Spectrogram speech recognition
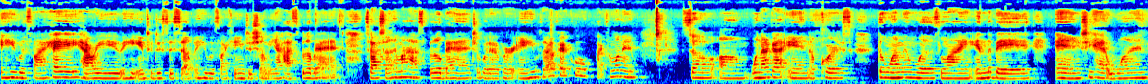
And he was like, hey, how are you? And he introduced himself and he was like, can you just show me your hospital badge? So I showed him my hospital badge or whatever. And he was like, okay, cool, like come on in. So um, when I got in, of course, the woman was lying in the bed and she had one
